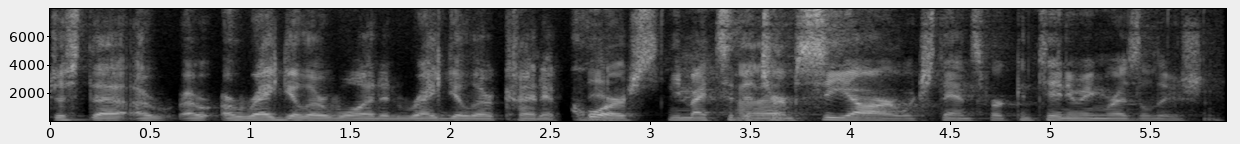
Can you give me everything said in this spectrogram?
just a, a, a regular one and regular kind of course. Yeah. You might see the term uh, CR, which stands for continuing resolution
